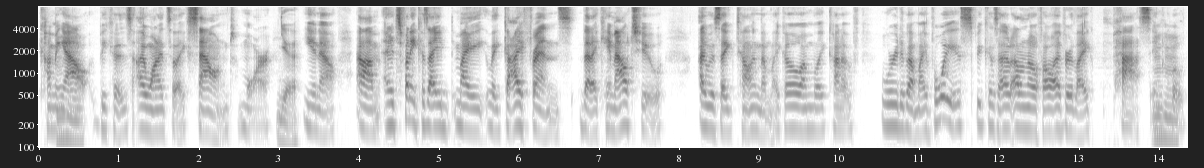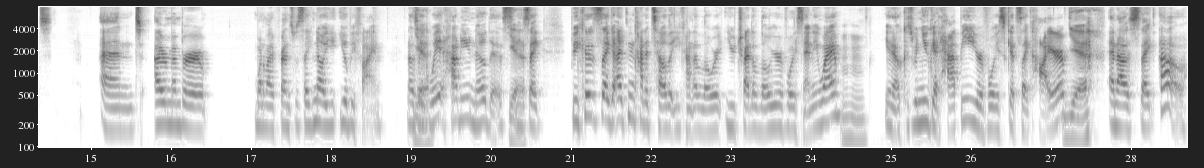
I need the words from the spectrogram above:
coming Mhm. out because I wanted to like sound more, Yeah. you know. Um, and it's funny because I my like guy friends that I came out to, I was like telling them like, oh, I'm like kind of worried about my voice because I, I don't know if I'll ever like pass in Mhm. quotes. And I remember one of my friends was like, no, you, you'll be fine. And I was Yeah. like, wait, how do you know this? And he's like, because like I can kind of tell that you kind of lower, you try to lower your voice anyway, hmm you know, because when you get happy, your voice gets like higher. Yeah. And I was like, oh,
